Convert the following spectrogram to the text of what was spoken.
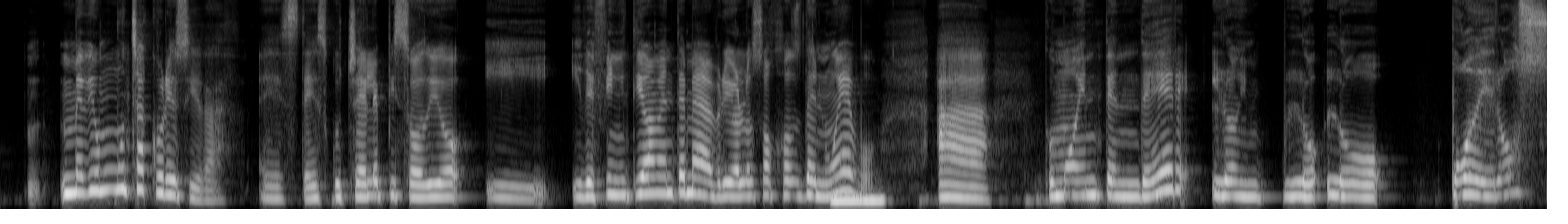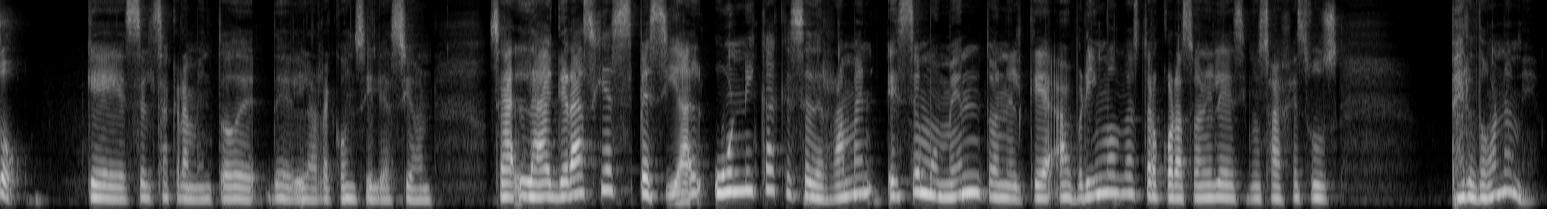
me dio mucha curiosidad. Este, escuché el episodio y, definitivamente me abrió los ojos de nuevo a como entender lo, lo, poderoso que es el sacramento de, de la reconciliación. O sea, la gracia especial, única que se derrama en ese momento en el que abrimos nuestro corazón y le decimos a Jesús, perdóname,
